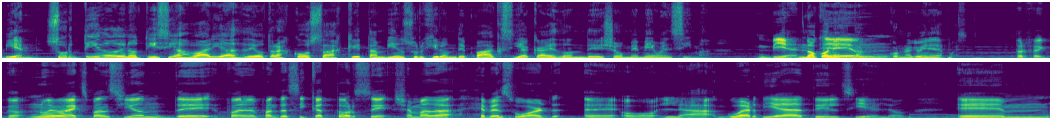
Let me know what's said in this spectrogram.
bien, surtido de noticias varias de otras cosas que también surgieron de PAX y acá es donde yo me meo encima. Bien. No con eh, esta, con una que viene después. Perfecto. Nueva expansión de Final Fantasy XIV llamada Heavensward eh, o La Guardia del Cielo. Em,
